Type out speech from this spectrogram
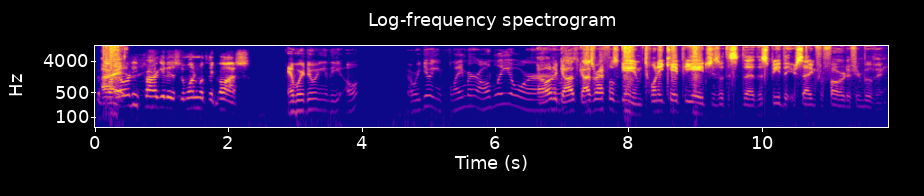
The All right. priority target is the one with the Gauss. And we're doing the. o- Are we doing flamer only, or? Oh, the Gauss, Gauss Rifles game. 20 kph is with the, the the speed that you're setting for forward if you're moving.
